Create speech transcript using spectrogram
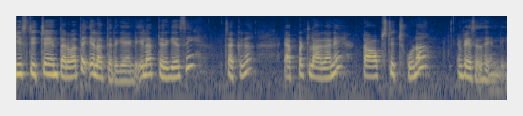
ఈ స్టిచ్ అయిన తర్వాత ఇలా తిరిగేయండి. ఇలా తిరిగేసి చక్కగా ఎప్పట్లాగానే టాప్ స్టిచ్ కూడా వేసేసేయండి.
